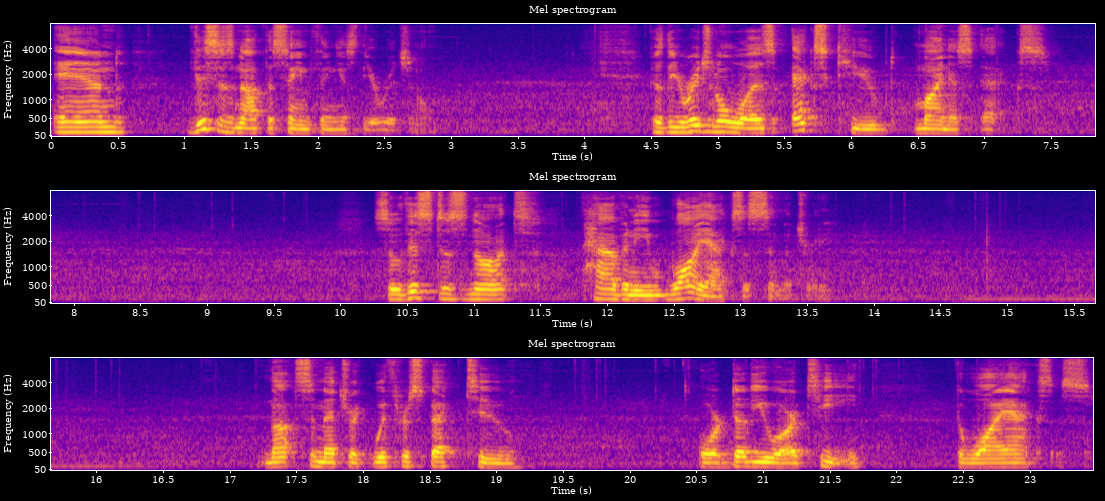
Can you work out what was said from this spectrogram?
and this is not the same thing as the original. Because the original was x cubed minus x. So this does not have any y-axis symmetry. Not symmetric with respect to, or WRT, the y-axis.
